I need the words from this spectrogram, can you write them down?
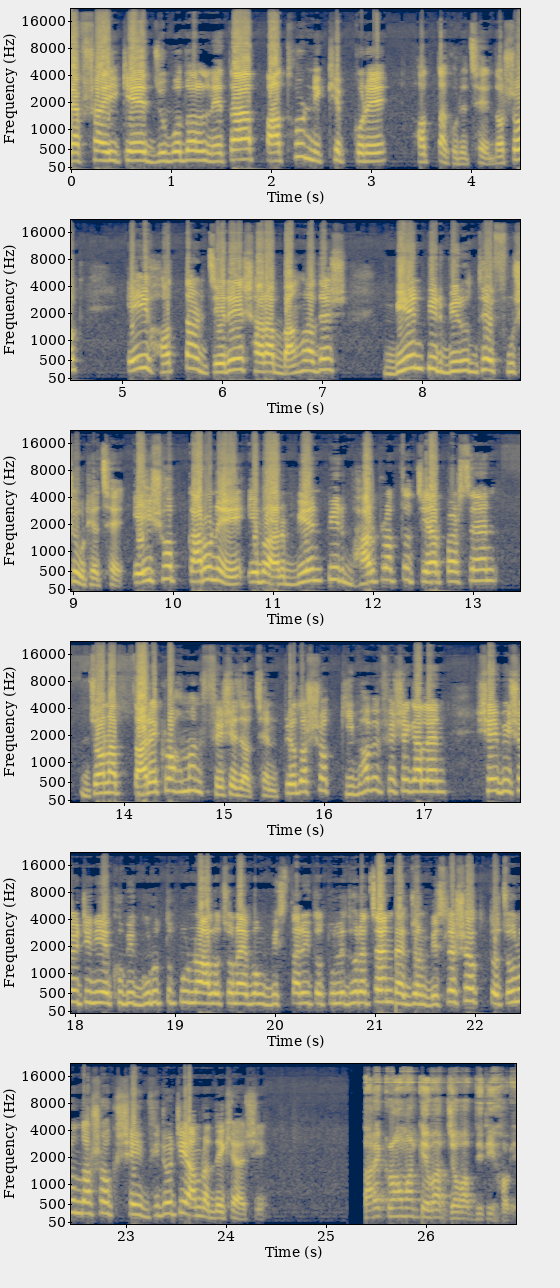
ব্যবসায়ীকে যুবদল নেতা পাথর নিক্ষেপ করে হত্যা করেছে। দর্শক, এই হত্যার জেরে সারা বাংলাদেশ বিএনপির বিরুদ্ধে ফুঁসে উঠেছে। এই সব কারণে এবার বিএনপির ভারপ্রাপ্ত চেয়ারপারসন জনাব তারেক রহমান ফেসে যাচ্ছেন। প্রিয় দর্শক, কীভাবে ফেসে গেলেন? সেই বিষয়টি নিয়ে খুবই গুরুত্বপূর্ণ আলোচনা এবং বিস্তারিত তুলে ধরেছেন একজন বিশ্লেষক। তো চলুন দর্শক, সেই ভিডিওটি আমরা দেখে আসি। তারেক রহমানকে এবার জবাব দিতেই হবে।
